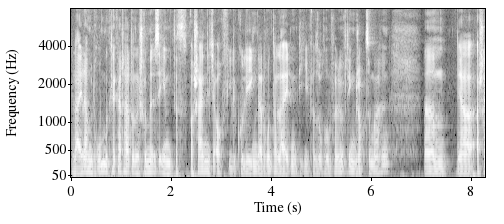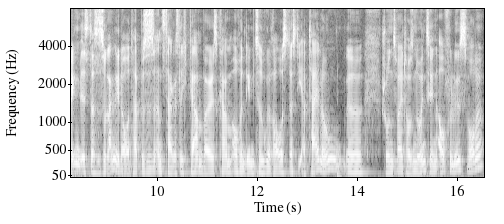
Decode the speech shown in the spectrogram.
leider mit Ruhm bekleckert hat. Und das Schlimme ist eben, dass wahrscheinlich auch viele Kollegen darunter leiden, die versuchen, einen vernünftigen Job zu machen. Ähm, ja, erschreckend ist, dass es so lange gedauert hat, bis es ans Tageslicht kam, weil es kam auch in dem Zuge raus, dass die Abteilung äh, schon 2019 aufgelöst wurde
